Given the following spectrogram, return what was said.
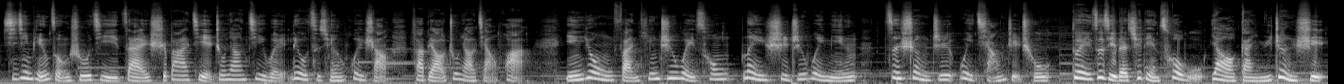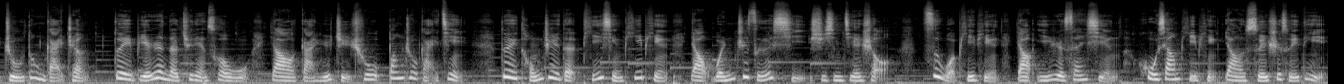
习近平总书记在十八届中央纪委六次全会上发表重要讲话，引用“反听之谓聪，内视之谓明，自胜之谓强”，指出对自己的缺点错误要敢于正视，主动改正。对别人的缺点错误要敢于指出，帮助改进；对同志的提醒批评要闻之则喜，虚心接受；自我批评要一日三省，互相批评要随时随地，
